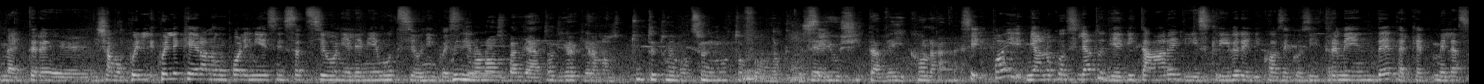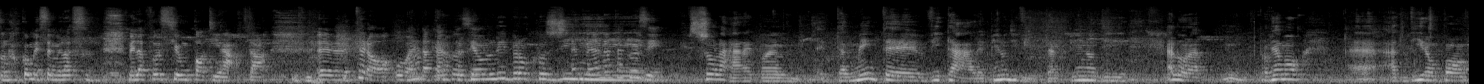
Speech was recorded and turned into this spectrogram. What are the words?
mettere diciamo, quelle, quelle, che erano un po' le mie sensazioni e le mie emozioni in questo Quindi non ho sbagliato a dire che erano tutte tue emozioni molto forti, che sei riuscita a veicolare. Sì, poi mi hanno consigliato di evitare di scrivere di cose così tremende perché me la sono come se me la, me la fossi un po' tirata. Eh, però oh, è andata ah, così. È un libro così, è andata così. solare, poi è talmente vitale, pieno di vita, pieno di allora, mm, proviamo eh, a dire un po',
